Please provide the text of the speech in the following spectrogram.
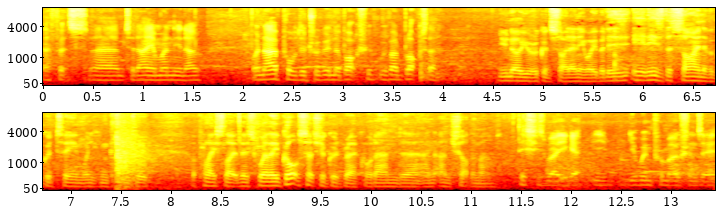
efforts um, today. And when you know, when they've pulled the trigger in the box, we've, we've had blocks there. You know you're a good side anyway, but it, it is the sign of a good team when you can come to a place like this where they've got such a good record and uh, and, and shut them out. This is where you get you, you win promotions here.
